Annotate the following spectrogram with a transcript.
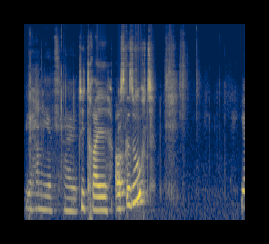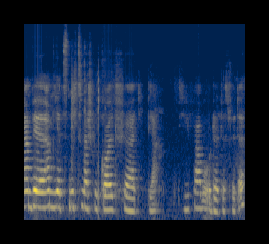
wir haben jetzt halt. die drei ausgesucht? Ja, und wir haben jetzt nicht zum Beispiel Gold für die, die Farbe oder das für das,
